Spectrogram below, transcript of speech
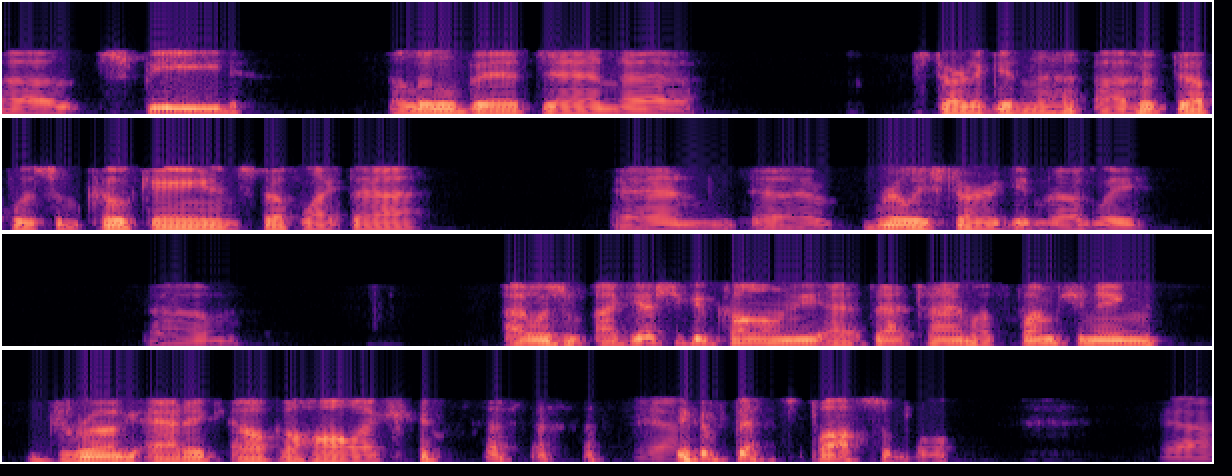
uh, speed a little bit and uh, started getting uh, hooked up with some cocaine and stuff like that, and uh, really started getting ugly. Um, I was, I guess you could call me at that time a functioning drug addict alcoholic, Yeah. if that's possible. Yeah.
